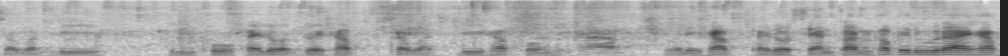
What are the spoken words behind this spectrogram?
สวัสดีคุณครูไพโรธด้วยครับ สวัสดีครับผม ครับ สวัสดีครับไพโรธแสนพันธุ์เข้าไปดูได้ครับ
